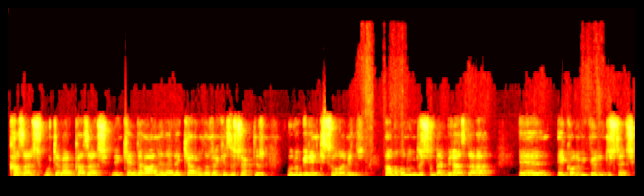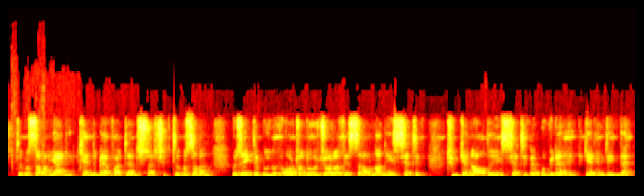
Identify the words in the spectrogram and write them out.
kazanç, muhtemel kazanç e, kendi hanelerine kar olarak yazacaktır. Bunun bir etkisi olabilir. Ama onun dışında biraz daha e, ekonomik yönün dışına çıktığımız zaman yani kendi menfaatlerinin dışına çıktığımız zaman özellikle bu Orta Doğu coğrafyası alınan inisiyatif, Türkiye'nin aldığı inisiyatif ve bugüne gelindiğinde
